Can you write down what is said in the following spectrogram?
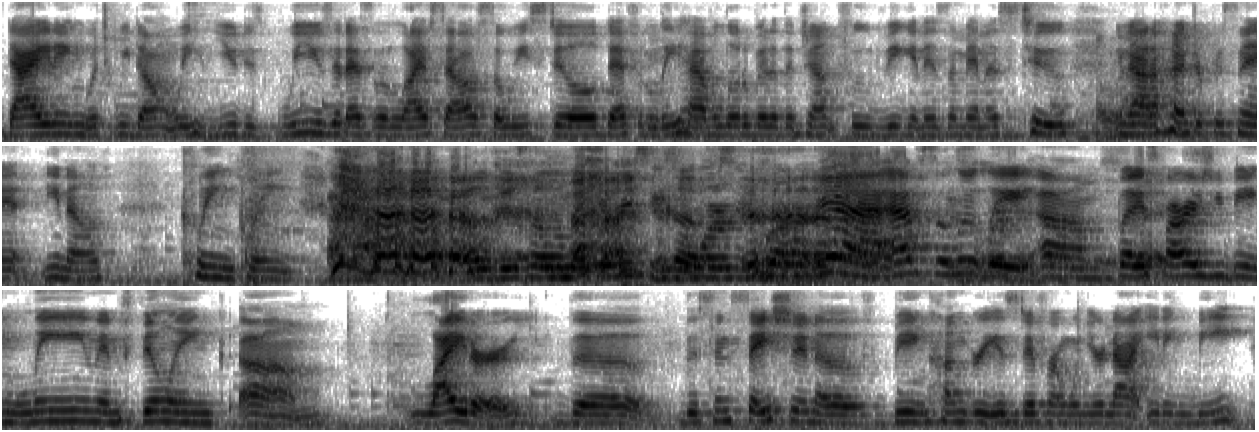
dieting, which we don't. We use we use it as a lifestyle, so we still definitely mm-hmm. have a little bit of the junk food veganism in us too. Oh, We're not hundred percent, you know, clean, clean. I'll just make Reese cups. yeah, absolutely. Um, but as far as you being lean and feeling um, lighter, the the sensation of being hungry is different when you're not eating meat.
